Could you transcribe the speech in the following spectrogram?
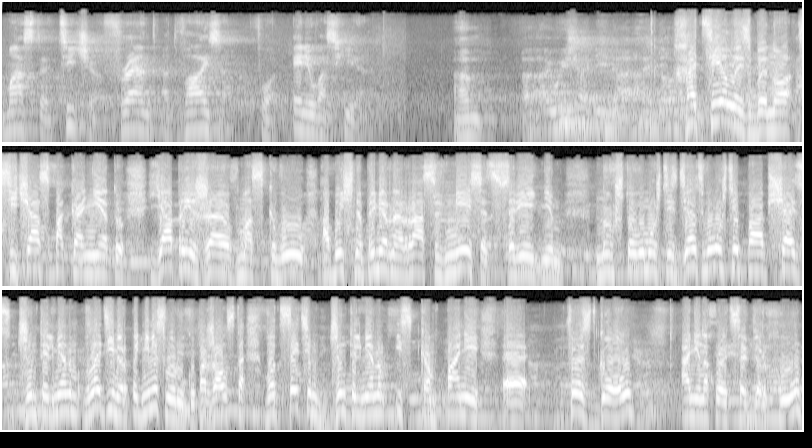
master, teacher, friend, advisor for any of us here? um, I I wish I did. I, I don't. Хотелось бы, но сейчас пока нету. Я приезжаю в Москву обычно примерно раз в месяц в среднем. Но что вы можете сделать? Вы можете пообщаться с джентльменом. Владимир, подними свою руку, пожалуйста. Вот с этим джентльменом из компании э, First Goal. Они находятся вверху.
